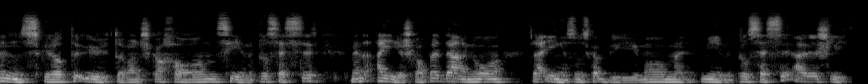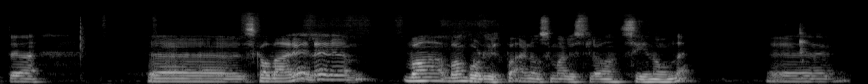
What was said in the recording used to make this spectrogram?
ønsker at utøveren skal ha om sine prosesser. Men eierskapet, det er, noe, det er ingen som skal bry meg om mine prosesser. Er det slik det øh, skal være? Eller øh, hva, hva, går det ut på? Er det noen som har lyst til å si noe om det? Klon?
